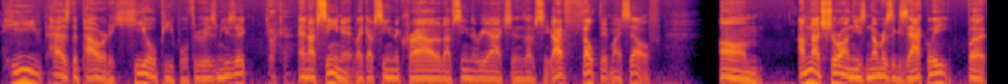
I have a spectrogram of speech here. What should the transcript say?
he has the power to heal people through his music Okay. and I've seen it. Like I've seen the crowd, I've seen the reactions, I've seen I've felt it myself. Um I'm not sure on these numbers exactly, but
